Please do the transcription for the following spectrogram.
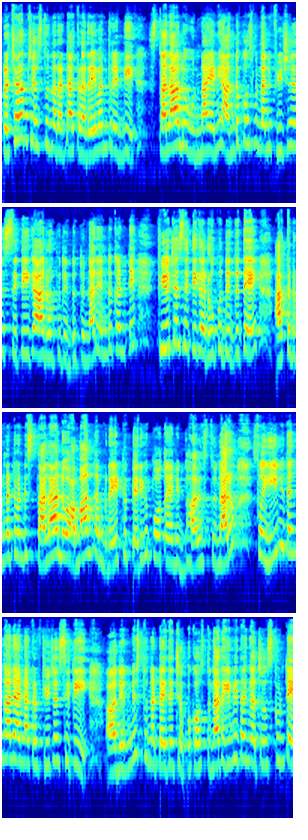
ప్రచారం చేస్తున్నారట అక్కడ రేవంత్ రెడ్డి స్థలాలు ఉన్నాయని అందుకోసమే దాన్ని ఫ్యూచర్ సిటీగా రూపుదిద్దుతున్నారు. ఎందుకంటే ఫ్యూచర్ సిటీగా రూపుదిద్దు రూపుదిద్దితే అక్కడ ఉన్నటువంటి స్థలాలు అమాంతం రేట్లు పెరిగిపోతాయని భావిస్తున్నారు. సో ఈ విధంగానే ఆయన అక్కడ ఫ్యూచర్ సిటీ నిర్మిస్తున్నట్టయితే చెప్పుకొస్తున్నారు. ఈ విధంగా చూసుకుంటే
